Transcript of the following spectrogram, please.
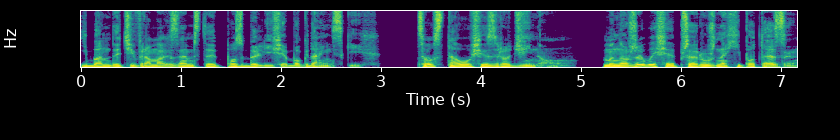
i bandyci w ramach zemsty pozbyli się Bogdańskich. Co stało się z rodziną? Mnożyły się przeróżne hipotezy.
